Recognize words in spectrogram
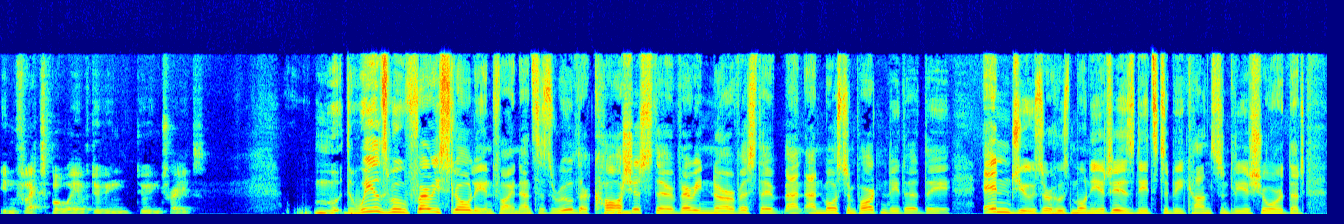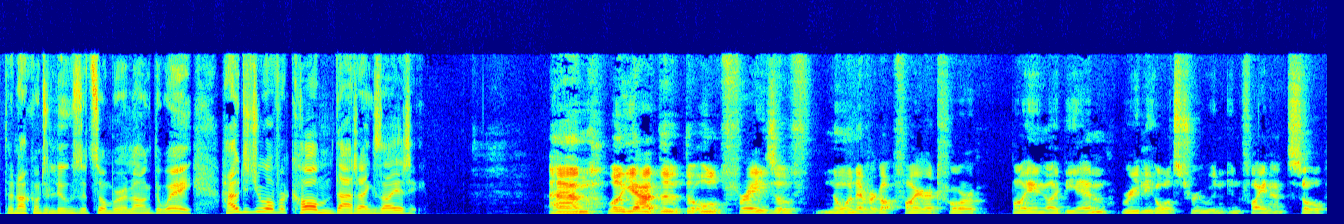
inflexible way of doing doing trades. The wheels move very slowly in finance. As a rule, they're cautious. Mm. They're very nervous. They and, and most importantly, the the end user whose money it is needs to be constantly assured that they're not going to lose it somewhere along the way. How did you overcome that anxiety? Um, well, yeah, the the old phrase of "no one ever got fired for buying IBM" really holds true in, in finance. So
